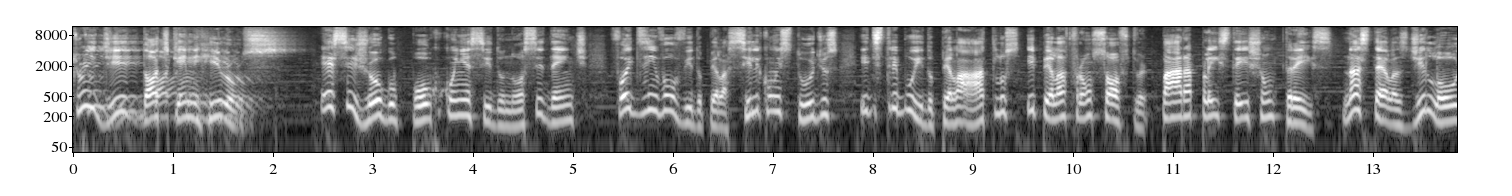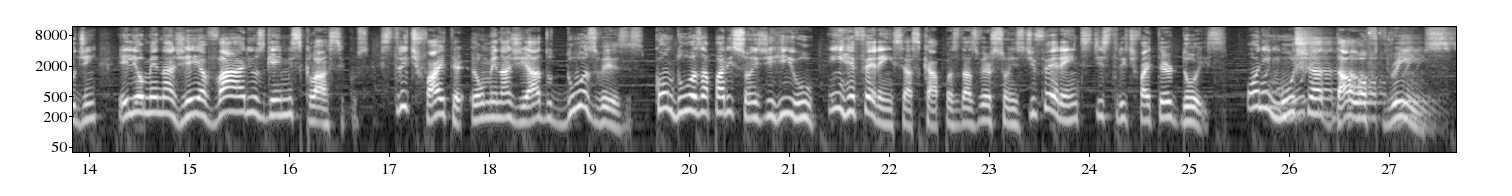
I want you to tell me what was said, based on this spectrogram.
3D Dot Game Heroes. Esse jogo pouco conhecido no ocidente foi desenvolvido pela Silicon Studios e distribuído pela Atlus e pela From Software para Playstation 3. Nas telas de loading, ele homenageia vários games clássicos. Street Fighter é homenageado duas vezes, com duas aparições de Ryu, em referência às capas das versões diferentes de Street Fighter 2. Onimusha Dawn of Dreams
